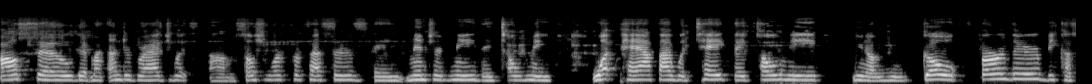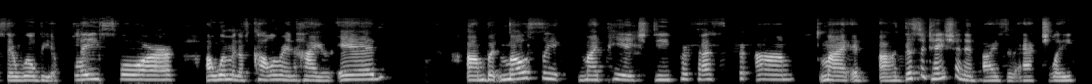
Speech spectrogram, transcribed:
also, that my undergraduate um, social work professors they mentored me. They told me what path I would take. They told me, you know, you go further because there will be a place for a women of color in higher ed. Um, but mostly my PhD professor, um, my uh, dissertation advisor, actually,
